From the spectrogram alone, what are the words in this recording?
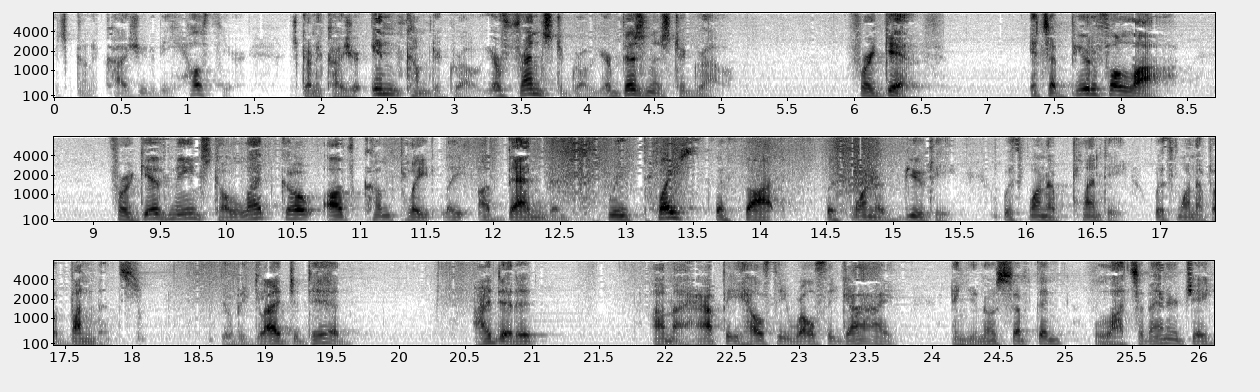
It's going to cause you to be healthier. It's going to cause your income to grow, your friends to grow, your business to grow. Forgive. It's a beautiful law. Forgive means to let go of completely, abandon. Replace the thought with one of beauty, with one of plenty, with one of abundance. You'll be glad you did. I did it. I'm a happy, healthy, wealthy guy. And you know something? Lots of energy.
